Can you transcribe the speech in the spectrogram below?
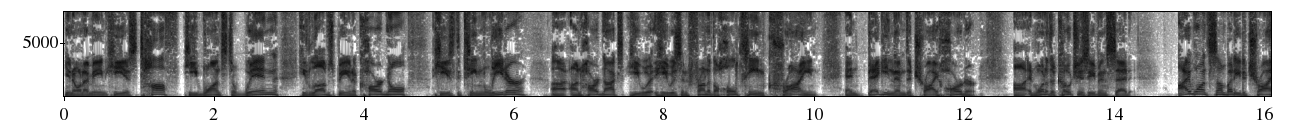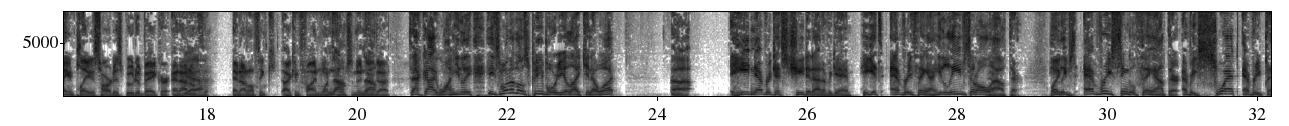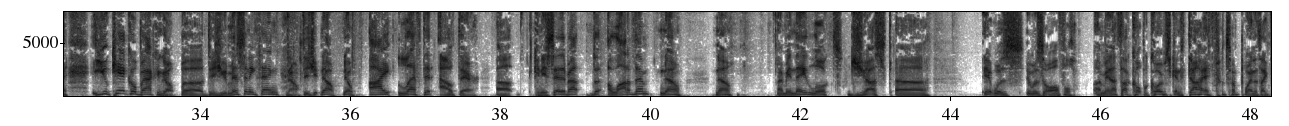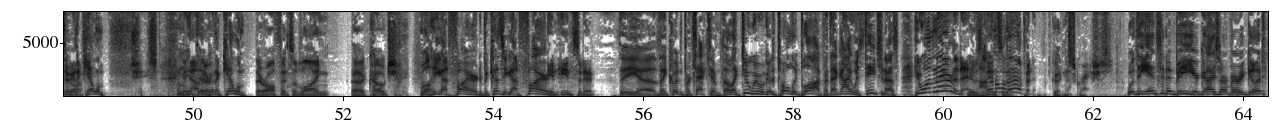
You know what I mean? He is tough. He wants to win. He loves being a Cardinal. He's the team leader. Uh, on Hard Knocks, he w- he was in front of the whole team crying and begging them to try harder. Uh, and one of the coaches even said, "I want somebody to try and play as hard as Budda Baker." And I Yeah. don't. Th- and I don't think I can find one person to do that. That guy, he le- he's one of those people where you're like, you know what? Uh, he never gets cheated out of a game. He gets everything. He leaves it all out there. He Like- leaves every single thing out there. Every sweat, everything. You can't go back and go. Uh, did you miss anything? No. Did you? No. No. I left it out there. Uh, can you say that about the, a lot of them? No. No. I mean, they looked just. Uh, it was. It was awful. I mean, I thought Colt McCoy was going to die at some point. It's like they're going to kill him. Jeez. I mean, they're going to kill him. Their offensive line uh, coach, Well, he got fired because he got fired. an incident. The uh, they couldn't protect him. They're like, dude, we were going to totally block, but that guy was teaching us. He wasn't there today. Was I don't know what happened. Goodness gracious. Would the incident be your guys aren't very good?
